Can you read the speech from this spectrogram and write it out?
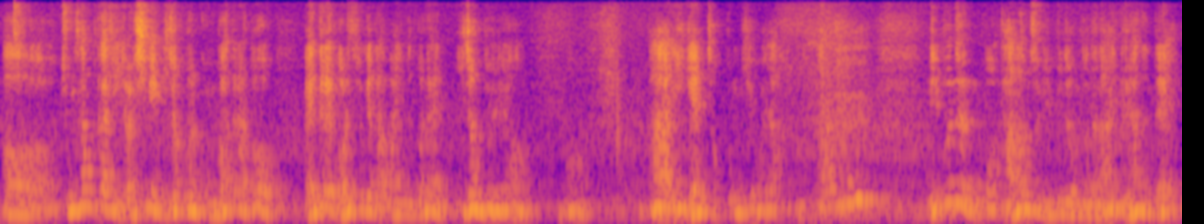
어, 중3까지 열심히 미적분을 공부하더라도 애들의 머릿속에 남아있는 거는 이 정도예요. 어, 아 이게 적분 기호야. 미분은 뭐 단함수 미분 정도는 아이들이 하는데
